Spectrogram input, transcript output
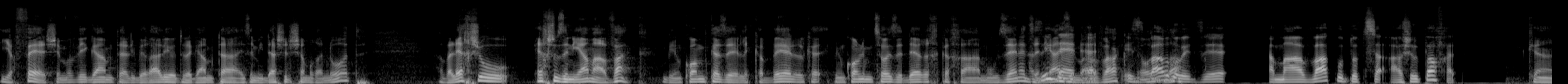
יפה, שמביא גם את הליברליות וגם את איזה מידה של שמרנות, אבל איכשהו, איכשהו זה נהיה מאבק. במקום כזה לקבל, במקום למצוא איזה דרך ככה מאוזנת, זה נהיה איזה מאבק מאוד רע. הסברנו את זה, המאבק הוא תוצאה של פחד. כן.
